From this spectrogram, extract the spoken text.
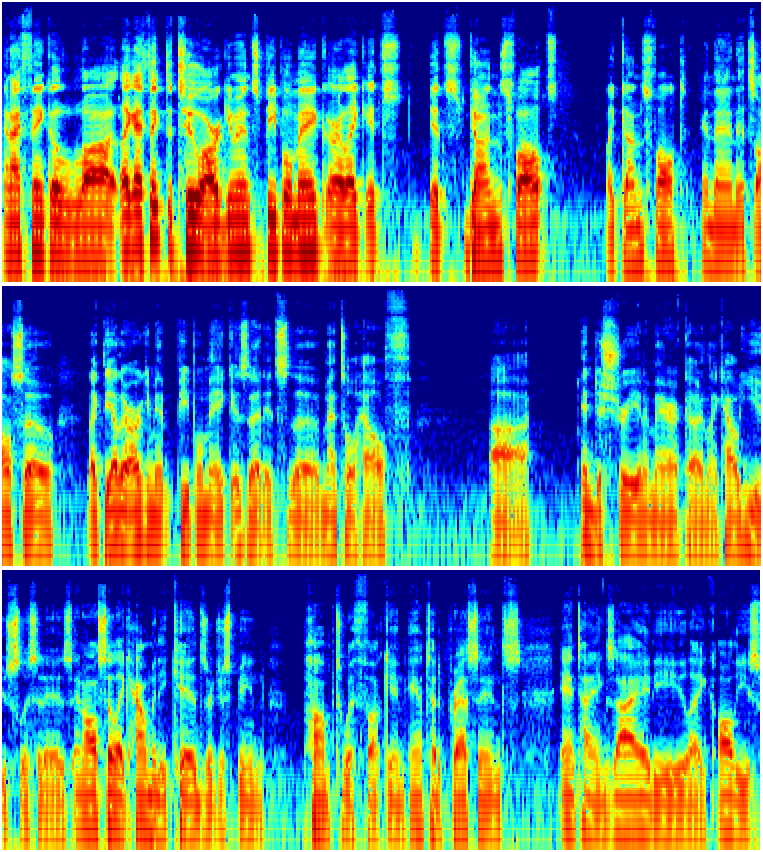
And I think a lot, like I think the two arguments people make are like it's it's guns' fault, like guns' fault, and then it's also like the other argument people make is that it's the mental health uh, industry in America and like how useless it is, and also like how many kids are just being pumped with fucking antidepressants, anti-anxiety, like all these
